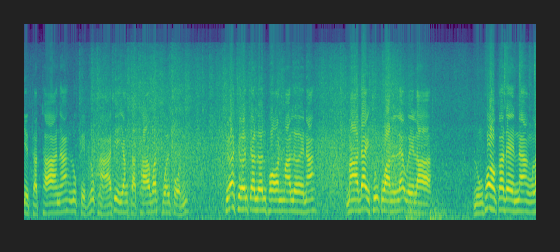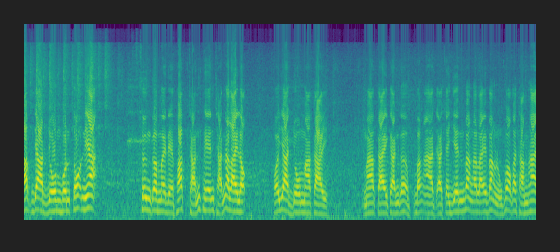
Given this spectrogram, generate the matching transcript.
จิตศรัทธานะ ลูกศิษย์ลูกหาที่ยังศรัทธาวัดปวยฝนเชื้อเชิญเจริญพรมาเลยนะ มาได้ทุกวันและเวลา หลวงพ่อก็ได้นั่งรับญาติโยมบนโต๊ะเนี้ยซึ่งก็ไม่ได้พักฉันเพนฉันอะไรหรอก เพราะญาติโยมมาไกล มาไกลกันก็บางอาจอาจจะเย็นบ้างอะไรบ้างหลวงพ่อก็ทำให้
